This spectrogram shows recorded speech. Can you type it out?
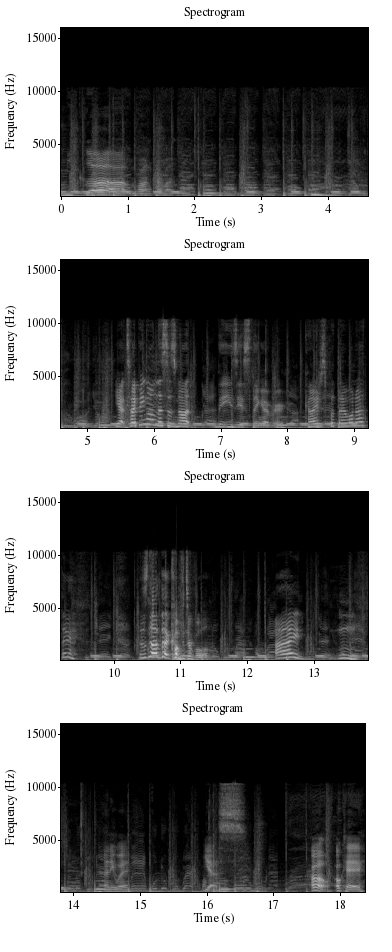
Mika von Karma. Yeah, typing on this is not the easiest thing ever. Can I just put that one out there? It's not that comfortable. I... Mm. Anyway. Yes. Oh, okay.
